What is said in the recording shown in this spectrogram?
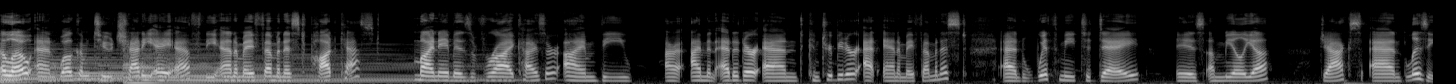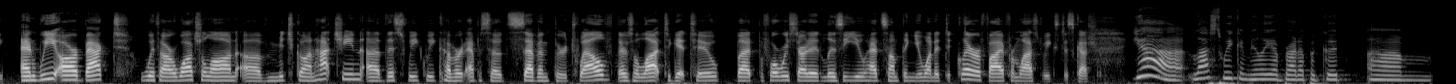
Hello, and welcome to Chatty AF, the anime feminist podcast. My name is Vrai Kaiser. I'm the uh, I'm an editor and contributor at Anime Feminist, and with me today is Amelia, Jax, and Lizzie. And we are back with our watch along of Michiko and Hatchin. Uh, this week we covered episodes 7 through 12. There's a lot to get to, but before we started, Lizzie, you had something you wanted to clarify from last week's discussion. Yeah, last week Amelia brought up a good um,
